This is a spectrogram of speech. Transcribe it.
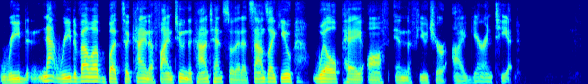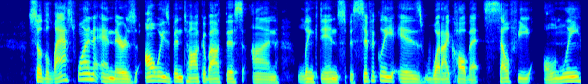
read not redevelop but to kind of fine tune the content so that it sounds like you will pay off in the future i guarantee it. So the last one and there's always been talk about this on linkedin specifically is what i call that selfie only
